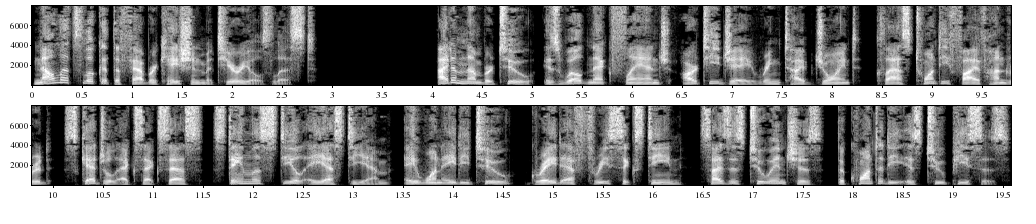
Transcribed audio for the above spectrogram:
Now let's look at the fabrication materials list. Item number 2 is weld neck flange, RTJ ring type joint, class 2500, schedule XXS, stainless steel ASTM, A182, grade F316, sizes 2 inches, the quantity is 2 pieces.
